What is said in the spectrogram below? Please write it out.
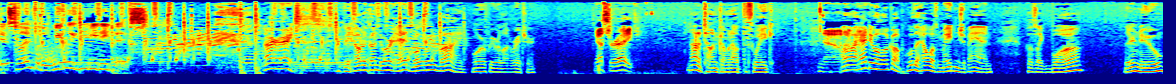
It's time for the weekly DVD picks. All right, if we held a gun to our head, what would we buy? Or if we were a lot richer? That's right. Not a ton coming out this week. No, no, Although I no. had to go look up who the hell was Maiden Japan. I was like, what? They're new.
